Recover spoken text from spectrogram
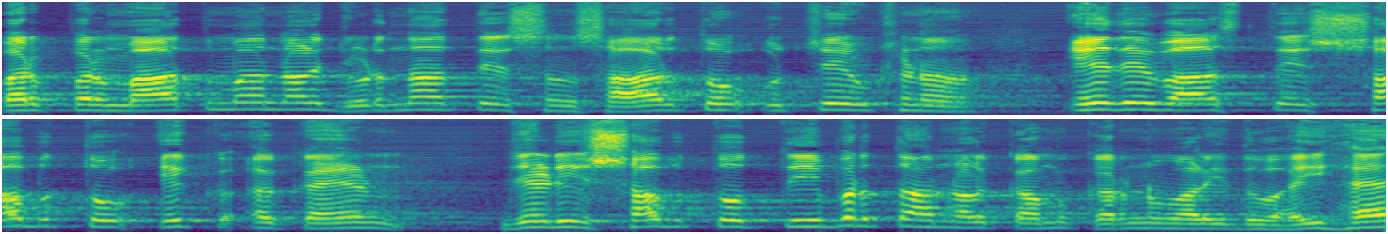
ਪਰ ਪਰਮਾਤਮਾ ਨਾਲ ਜੁੜਨਾ ਤੇ ਸੰਸਾਰ ਤੋਂ ਉੱਚੇ ਉੱਠਣਾ, ਇਹਦੇ ਵਾਸਤੇ ਸਭ ਤੋਂ ਇੱਕ ਅਕੈਣ ਜਿਹੜੀ ਸਭ ਤੋਂ ਤੀਬਰਤਾ ਨਾਲ ਕੰਮ ਕਰਨ ਵਾਲੀ ਦਵਾਈ ਹੈ,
